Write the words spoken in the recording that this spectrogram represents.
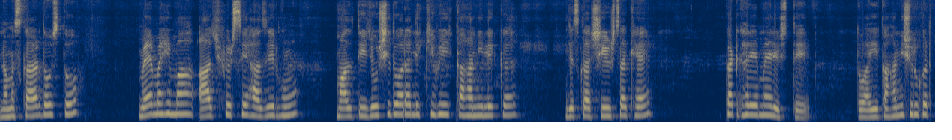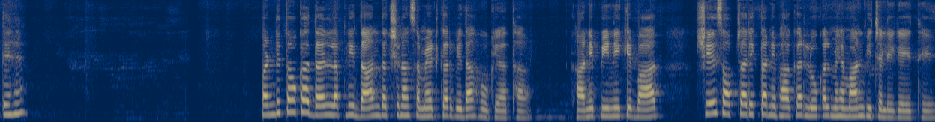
नमस्कार दोस्तों, मैं महिमा आज फिर से हाजिर हूँ मालती जोशी द्वारा लिखी हुई कहानी लेकर, जिसका शीर्षक है कटघरे में रिश्ते। तो आइए कहानी शुरू करते हैं। पंडितों का दल अपनी दान दक्षिणा समेटकर विदा हो गया था। खाने पीने के बाद शेष औपचारिकता निभाकर लोकल मेहमान भी चले गए थे।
